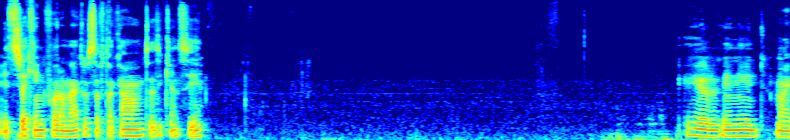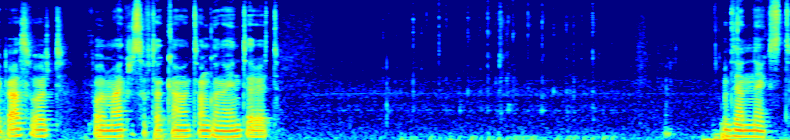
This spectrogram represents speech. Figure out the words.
It's checking for a Microsoft account as you can see. Here we need my password for Microsoft account I'm gonna enter it. Then next.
